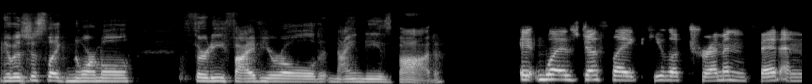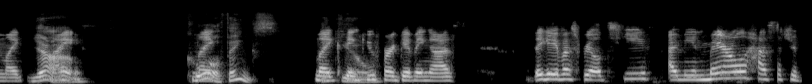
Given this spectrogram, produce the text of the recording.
It was just like normal 35 year old 90s bod. it was just like he looked trim and fit and like Yeah. nice. Cool. Like- thanks. Like Thank thank, you. you. for giving us. They gave us real teeth. I mean, Meryl has such a.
